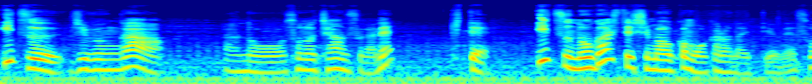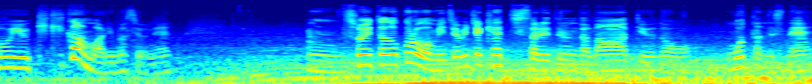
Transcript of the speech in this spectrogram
いつ自分があの、そのチャンスがね、来て、いつ逃してしまうかもわからないっていうね、そういう危機感もありますよね。うん、そういったところをめちゃめちゃキャッチされてるんだなっていうのを思ったんですね。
